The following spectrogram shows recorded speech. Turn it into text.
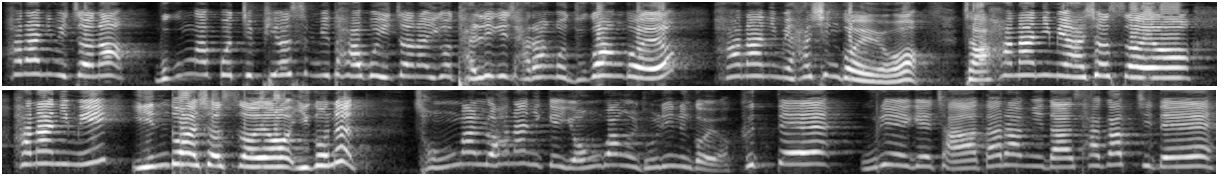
하나님 있잖아. 무궁화 꽃이 피었습니다 하고 있잖아. 이거 달리기 잘한 거 누가 한 거예요? 하나님이 하신 거예요. 자, 하나님이 하셨어요. 하나님이 인도하셨어요. 이거는 정말로 하나님께 영광을 돌리는 거예요. 그때 우리에게 자 따라합니다. 사각지대,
